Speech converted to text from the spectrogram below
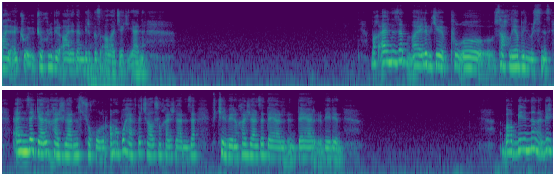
ailə, kö- köklü bir ailədən bir qız alacaq, yəni. Bax, əlinizə ə, elə bir ki, pul ə, saxlaya bilmirsiniz. Əlinizə gəlir, xərcləriniz çox olur. Amma bu həftə çalışın xərclərinizə fikir verin, xərclərinizə dəyər dəyər verin. Bax, birindən bir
